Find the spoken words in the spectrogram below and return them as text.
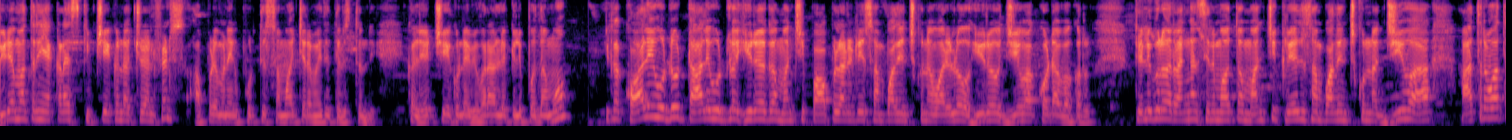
వీడియో మాత్రం ఎక్కడ స్కిప్ చేయకుండా చూడండి ఫ్రెండ్స్. అప్పుడే మనకి పూర్తి సమాచారం అయితే తెలుస్తుంది. ఇక లేట్ చేయకుండా వివరాల్లోకి వెళ్ళిపోదాము. ఇక కాలీవుడ్ టాలీవుడ్లో హీరోగా మంచి పాపులారిటీ సంపాదించుకున్న వారిలో హీరో జీవా కూడా ఒకరు. తెలుగులో రంగం సినిమాతో మంచి క్రేజ్ సంపాదించుకున్న జీవ ఆ తర్వాత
